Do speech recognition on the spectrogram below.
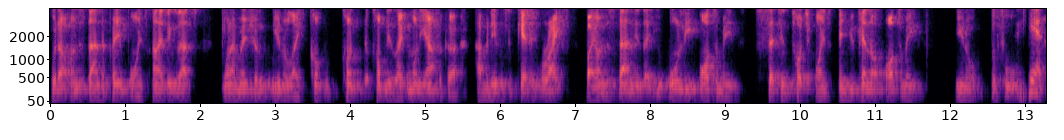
without understanding the pain points, and I think that's when I mentioned, you know, like com- com- companies like Money Africa have been able to get it right by understanding that you only automate certain touch points and you cannot automate you know the full. Yeah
